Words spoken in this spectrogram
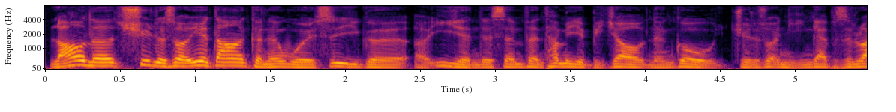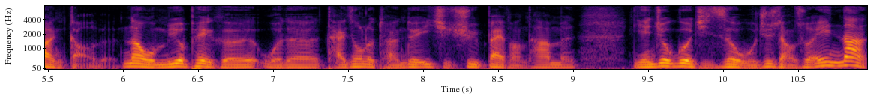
然后呢，去的时候，因为当然可能我也是一个呃艺人的身份，他们也比较能够觉得说你应该不是乱搞的。那我们又配合我的台中的团队一起去拜访他们，研究过几次后，我就想说，哎，那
